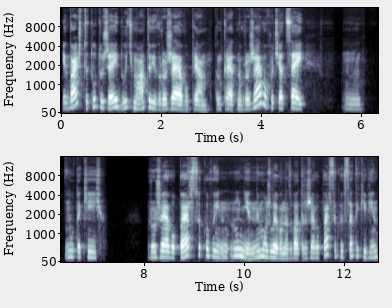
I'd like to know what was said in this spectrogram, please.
Як бачите, тут вже йдуть матові в рожеву, прям конкретно в рожеву, хоча цей, ну, такий рожево-персиковий. Ну, ні, неможливо назвати рожево-персиковий, все-таки він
